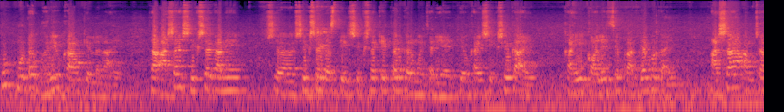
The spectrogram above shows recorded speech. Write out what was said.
खूप मोठं भरीव काम केलेलं आहे. तर अशा शिक्षक आणि शिक्षक असतील शिक्षकेतर कर्मचारी आहेत किंवा काही शिक्षिका आहेत काही कॉलेजचे प्राध्यापक आहेत अशा आमच्या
